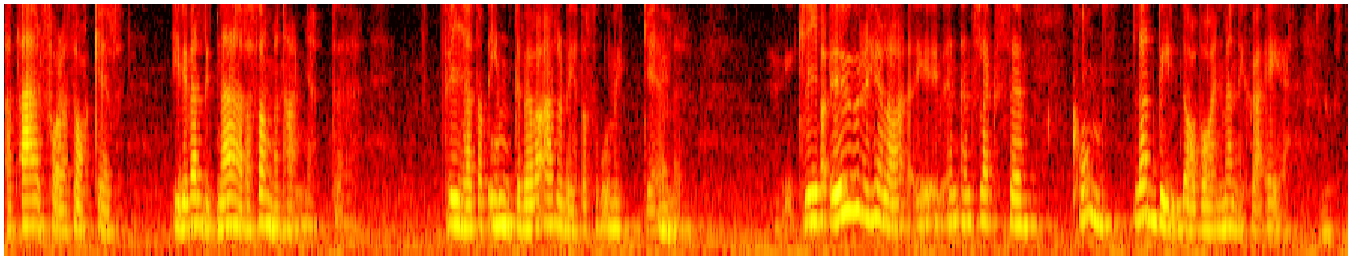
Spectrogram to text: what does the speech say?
att erfara saker i det väldigt nära sammanhanget. Eh, Frihet att inte behöva arbeta så mycket Mm. eller kliva ur hela, eh, en, en slags konstlad bild av vad en människa är. Just det.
